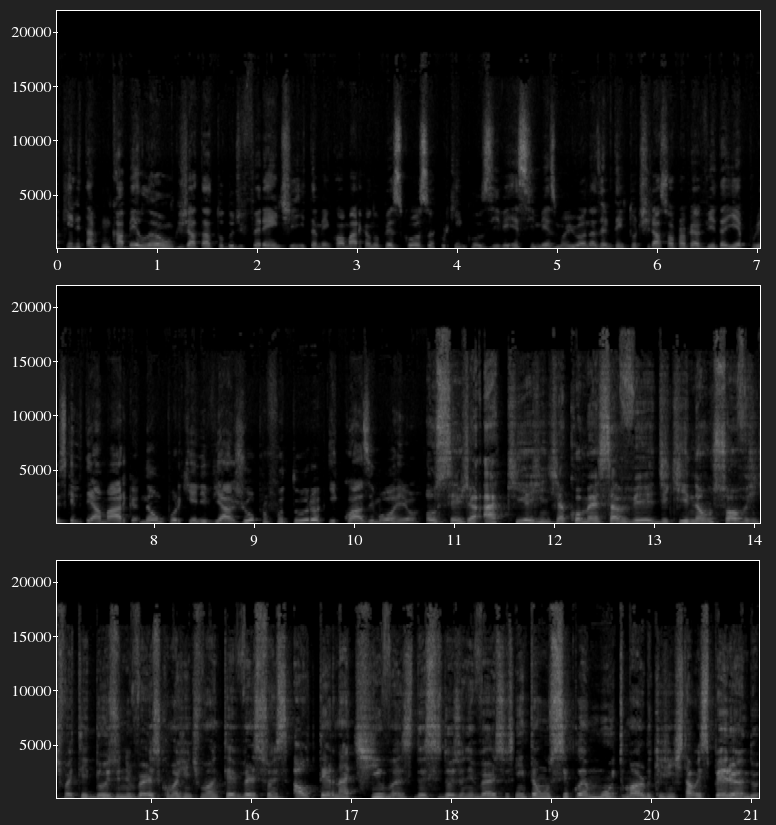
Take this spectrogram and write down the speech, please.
que ele tá com cabelão, que já tá tudo diferente e também com a marca no pescoço, porque inclusive esse mesmo Jonas ele tentou tirar sua própria vida e é por isso que ele tem a marca, não porque ele viajou pro futuro e quase morreu. Ou seja, aqui a gente já começa a ver de que não só a gente vai ter dois universos, como a gente vai ter versões alternativas desses dois universos. Então o ciclo é muito maior do que a gente estava esperando.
